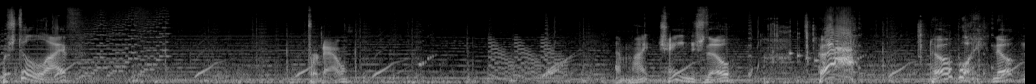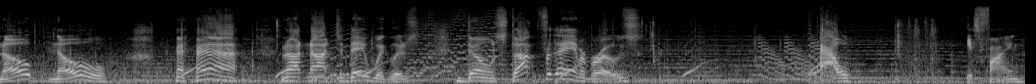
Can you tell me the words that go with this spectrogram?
We're still alive. For now. That might change though. Ah! Oh boy. Nope, nope, no. not not today, Wigglers. Don't stop for the Hammer Bros. Ow. It's fine.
